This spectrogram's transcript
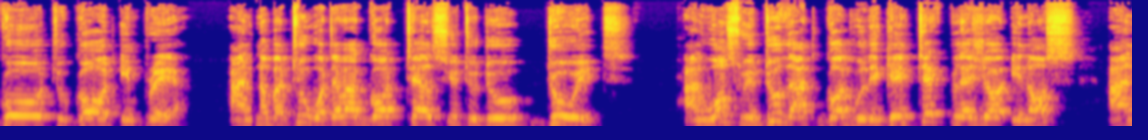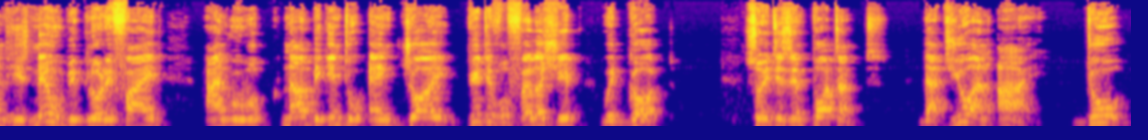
go to God in prayer. And number two, whatever God tells you to do, do it. And once we do that, God will again take pleasure in us and his name will be glorified and we will now begin to enjoy beautiful fellowship with God. So it is important that you and I do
